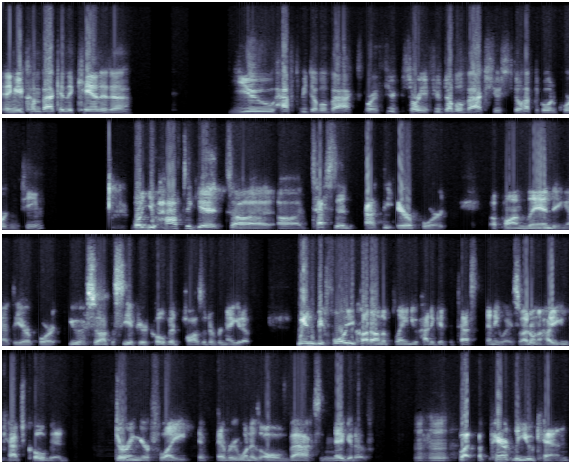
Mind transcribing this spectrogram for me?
and you come back into Canada, you have to be double vaxxed, or if you're sorry, if you're double vaxxed, you still have to go in quarantine. Well, you have to get uh, uh, tested at the airport upon landing at the airport. You still have to see if you're COVID positive or negative. When before you got on the plane, you had to get the test anyway. So I don't know how you can catch COVID during your flight if everyone is all vax negative. Mm-hmm. but apparently you can.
